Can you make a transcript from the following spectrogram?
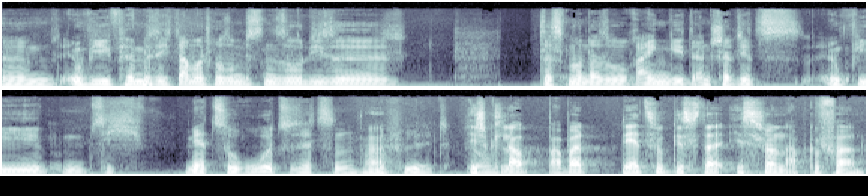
ähm, irgendwie vermisse ich da manchmal so ein bisschen so diese, dass man da so reingeht, anstatt jetzt irgendwie sich mehr zur Ruhe zu setzen, ja. gefühlt. So. Ich glaube, aber der Zug ist da ist schon abgefahren.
